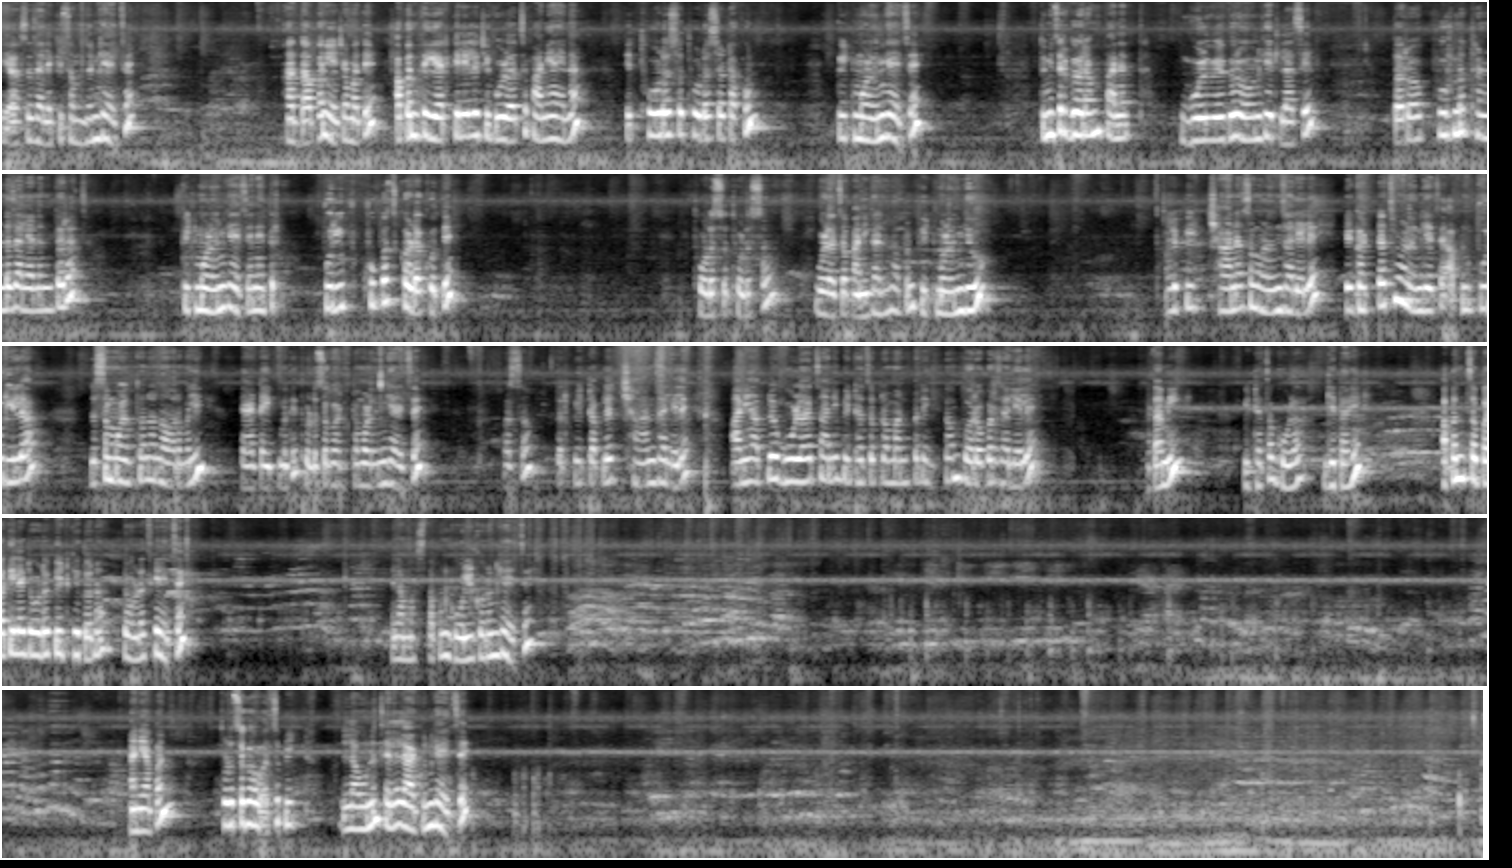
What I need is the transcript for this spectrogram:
हे असं झालं की समजून घ्यायचं आहे आता आपण याच्यामध्ये आपण तयार केलेलं जे गुळाचं पाणी आहे ना ते थोडंसं थोडंसं टाकून पीठ मळून घ्यायचं आहे तुम्ही जर गरम पाण्यात गुळ विरघळवून घेतला असेल तर पूर्ण थंड झाल्यानंतरच पीठ मळून घ्यायचं आहे नाहीतर पुरी खूपच कडक होते. थोडंसं थोडंसं गुळाचं पाणी घालून आपण पीठ मळून घेऊ. आपलं पीठ छान असं मळून झालेलं आहे. हे घट्टच मळून घ्यायचं आहे आपण पुरीला जसं मळतो ना नॉर्मली त्या टाईपमध्ये थोडंसं घट्ट मळून घ्यायचं आहे असं. तर पीठ आपलं छान झालेलं. आहे आणि आपलं गुळाचं आणि पिठाचं प्रमाण पण एकदम बरोबर झालेलं आहे. आता मी पिठाचा गोळा घेत आहे. आपण चपातीला जेवढं पीठ घेतो ना तेवढंच घ्यायचं आहे याला मस्त आपण गोल करून घ्यायचं आहे आणि आपण थोडंसं गव्हाचं पीठ लावूनच याला लाटून घ्यायचं आहे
